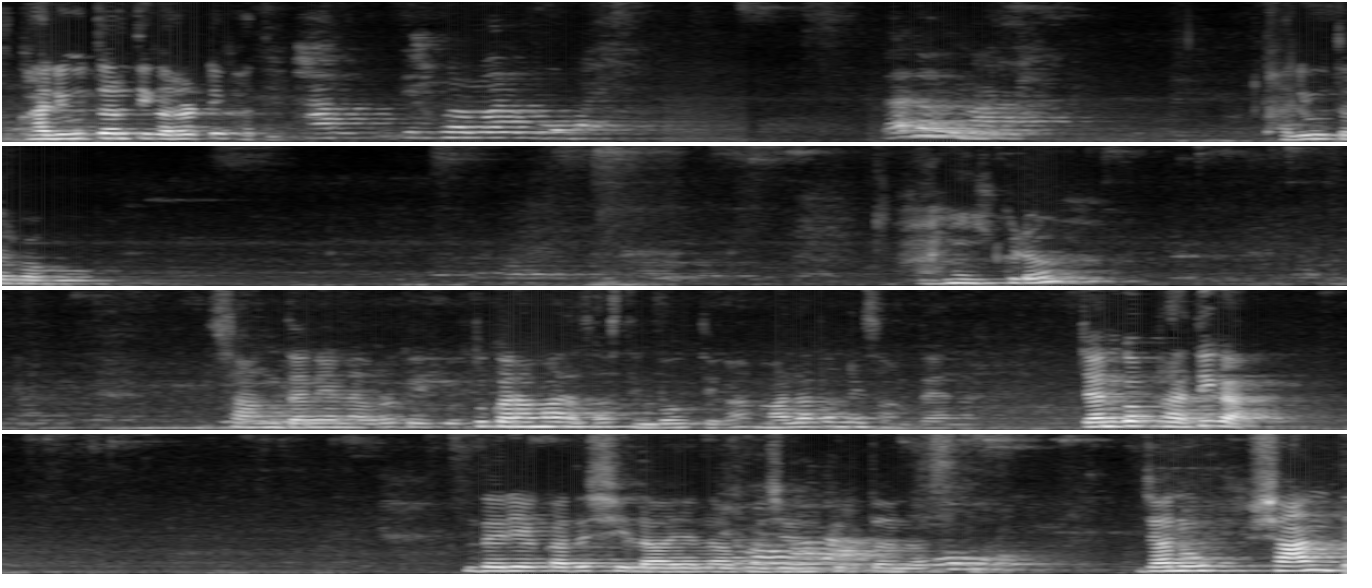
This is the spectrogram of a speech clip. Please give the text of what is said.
तू खाली उतरती का रट्टे खाती खाली उतर बाबू. आणि इकडं सांगता नाही येणार बरं काही तुकाराम महाराज असतील बहुतेक का मला पण नाही सांगता येणार. जनगप राहते का? दरी एकादशीला याला भजन कीर्तन असतं. जानू शांत.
